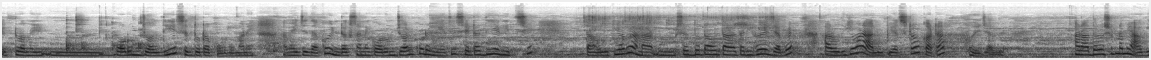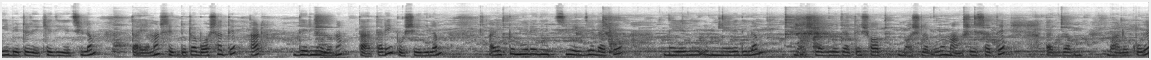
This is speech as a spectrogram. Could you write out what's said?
একটু আমি গরম জল দিয়ে সেদ্ধটা করব। মানে আমি এই যে দেখো, ইন্ডাকশানে গরম জল করে নিয়েছি, সেটা দিয়ে দিচ্ছি। তাহলে কী হবে? আমার সেদ্ধটাও তাড়াতাড়ি হয়ে যাবে। আর ওদিকে আমার আলু পেঁয়াজটাও কাটা হয়ে যাবে। আর আদা রসুনটা আমি আগেই বেটে রেখে দিয়েছিলাম, তাই আমার সেদ্ধটা বসাতে আর দেরি হলো না, তাড়াতাড়ি বসিয়ে দিলাম। আর একটু নেড়ে দিচ্ছি, এই যে দেখো, নেড়ে নেড়ে দিলাম মশলাগুলো যাতে সব মশলাগুলো মাংসের সাথে একদম ভালো করে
